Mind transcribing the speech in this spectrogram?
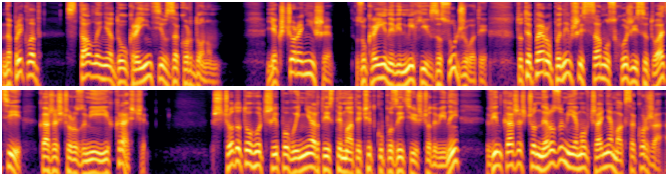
Наприклад, ставлення до українців за кордоном. Якщо раніше з України він міг їх засуджувати, то тепер, опинившись сам у схожій ситуації, каже, що розуміє їх краще. Щодо того, чи повинні артисти мати чітку позицію щодо війни, він каже, що не розуміє мовчання Макса Коржа,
